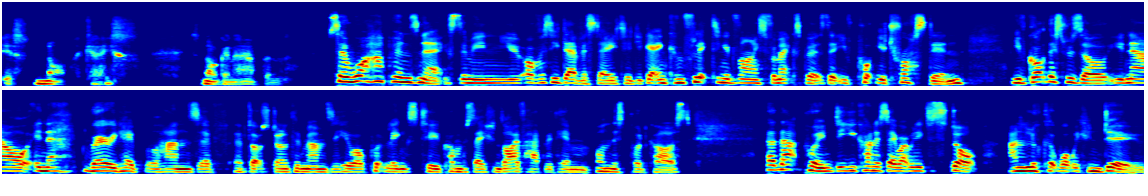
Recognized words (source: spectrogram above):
it's not the case. It's not going to happen. So what happens next? I mean, you're obviously devastated. You're getting conflicting advice from experts that you've put your trust in. You've got this result. You're now in the very capable hands of, of Dr. Jonathan Ramsay, who I'll put links to conversations I've had with him on this podcast. At that point, do you kind of say, right, we need to stop and look at what we can do?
